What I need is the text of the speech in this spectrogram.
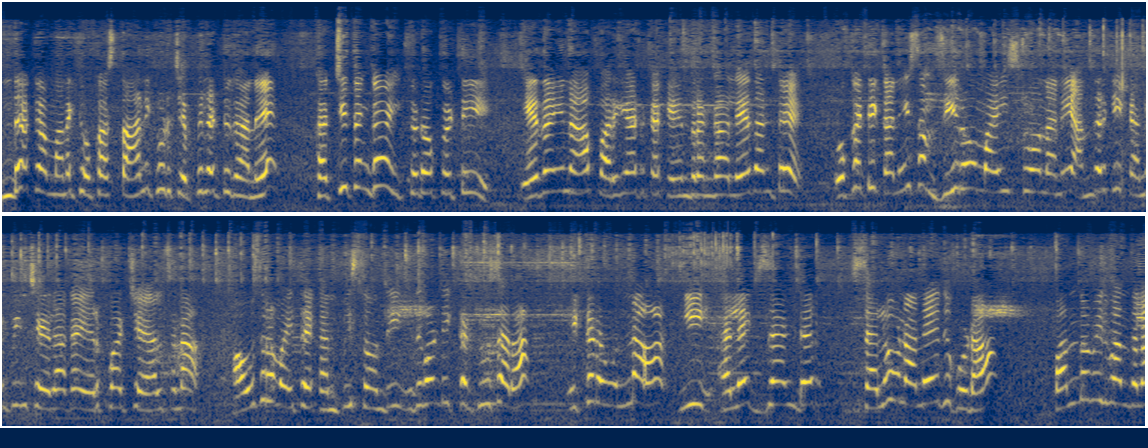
ఇందాక మనకి ఒక స్థానికుడు చెప్పినట్టుగానే ఖచ్చితంగా ఇక్కడ ఒకటి ఏదైనా పర్యాటక కేంద్రంగా లేదంటే ఒకటి కనీసం జీరో మైల్ స్టోన్ అని అందరికీ కనిపించేలాగా ఏర్పాటు చేయాల్సిన అవసరం అయితే కనిపిస్తోంది. ఇదిగోండి ఇక్కడ చూసారా? ఇక్కడ ఉన్న ఈ అలెగ్జాండర్ సెలూన్ అనేది కూడా పంతొమ్మిది వందల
